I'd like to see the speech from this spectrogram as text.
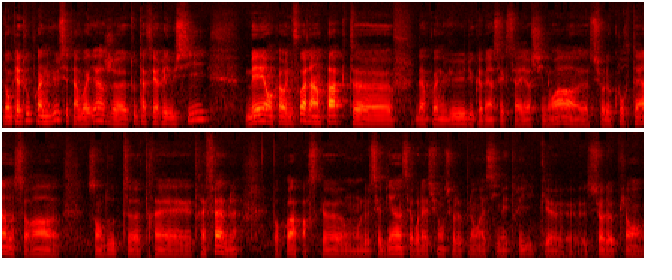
Donc à tout point de vue, c'est un voyage euh, tout à fait réussi, mais encore une fois, l'impact euh, d'un point de vue du commerce extérieur chinois sur le court terme sera sans doute très, très faible. Pourquoi? Parce qu'on le sait bien, ces relations sur le plan asymétrique, sur le plan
